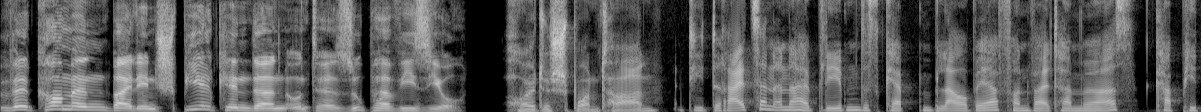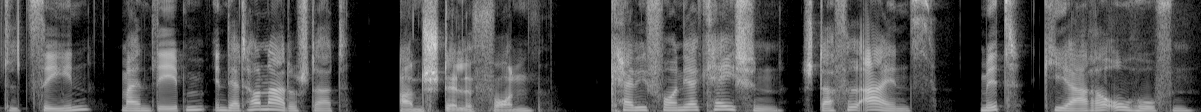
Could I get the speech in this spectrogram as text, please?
Willkommen bei den Spielkindern unter Supervision. Heute spontan. Die 13,5 Leben des Captain Blaubeer von Walter Mörs, Kapitel 10, Mein Leben in der Tornadostadt. Anstelle von Californication, Staffel 1, mit Chiara Ohofen.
